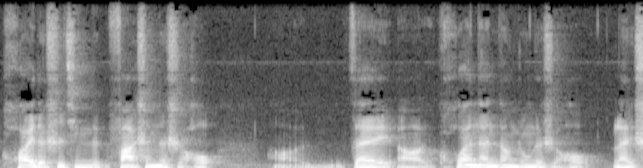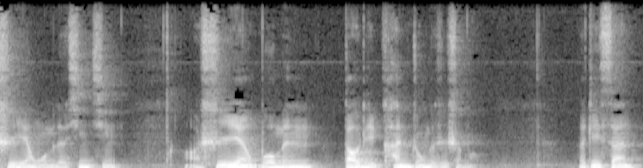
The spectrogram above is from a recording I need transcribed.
坏的事情的发生的时候啊，在啊患难当中的时候来试验我们的信心啊，试验我们到底看重的是什么。那第三，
